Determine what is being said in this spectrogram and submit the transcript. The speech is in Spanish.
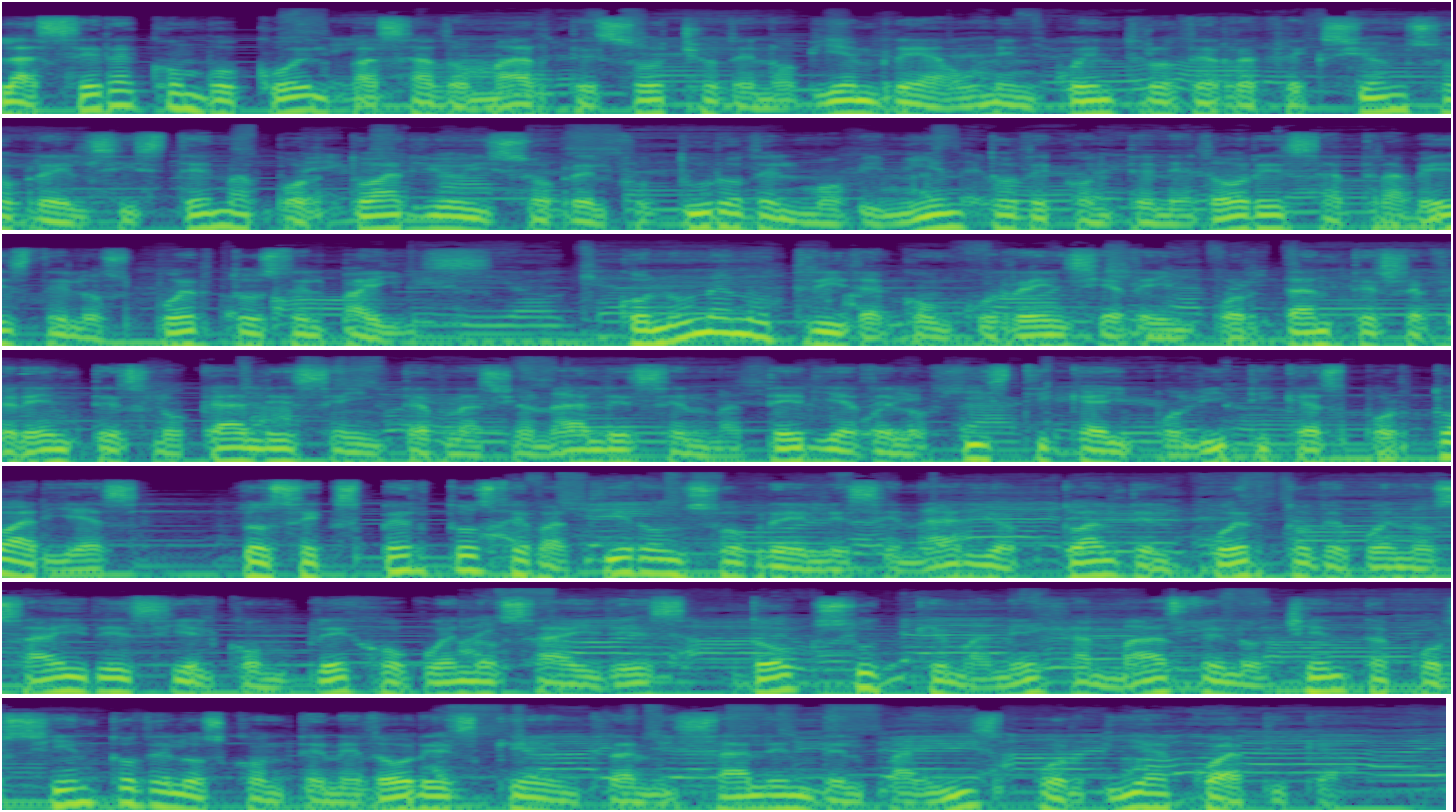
La Cera convocó el pasado martes 8 de noviembre a un encuentro de reflexión sobre el sistema portuario y sobre el futuro del movimiento de contenedores a través de los puertos del país. Con una nutrida concurrencia de importantes referentes locales e internacionales en materia de logística y políticas portuarias, los expertos debatieron sobre el escenario actual del puerto de Buenos Aires y el complejo Buenos Aires Dock Sud que maneja más del 80% de los contenedores que entran y salen del país por vía acuática.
